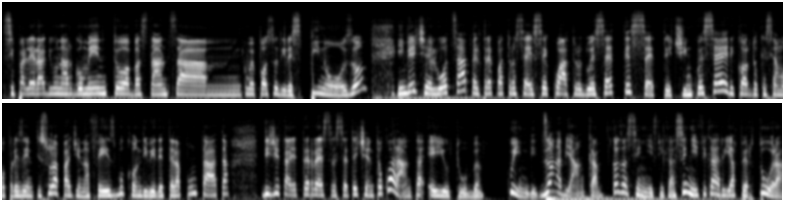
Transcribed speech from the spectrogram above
si parlerà di un argomento abbastanza, mm, come posso dire, spinoso. Invece il WhatsApp è il 346 6427 756. Ricordo che siamo presenti sulla pagina Facebook, condividete la puntata, Digitale Terrestre 740 e YouTube. Quindi, zona bianca, cosa significa? Significa riapertura,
